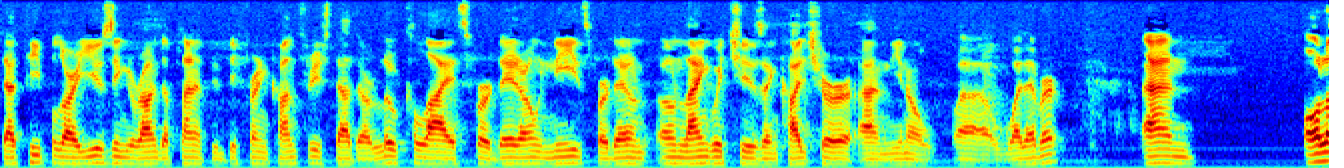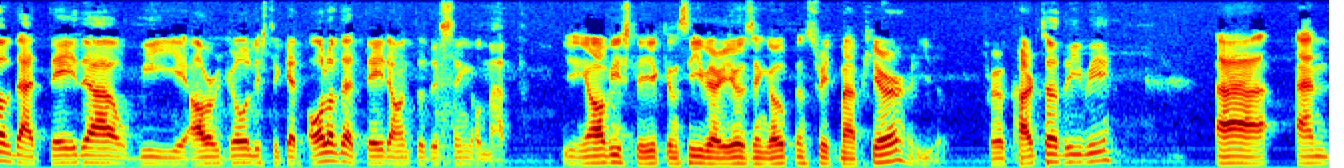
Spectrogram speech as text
that people are using around the planet in different countries that are localized for their own needs, for their own, own languages and culture and you know uh, whatever. And all of that data, we our goal is to get all of that data onto the single map. You know, obviously, you can see we're using OpenStreetMap here for CartoDB. Uh, and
